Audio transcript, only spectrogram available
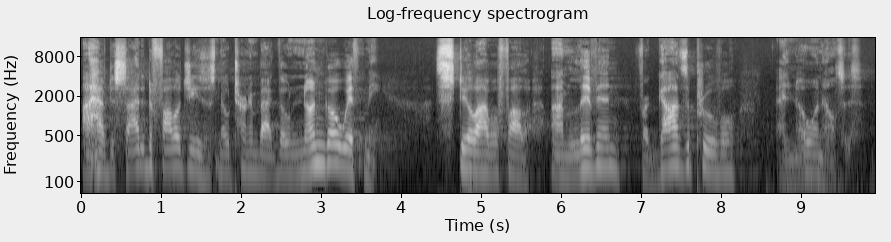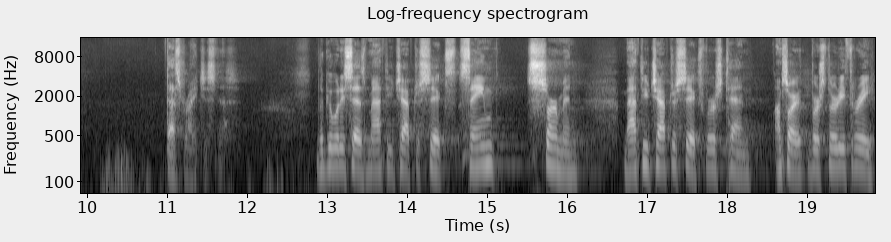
I have decided to follow Jesus, no turning back. Though none go with me, still I will follow. I'm living for God's approval and no one else's. That's righteousness. Look at what he says, Matthew chapter 6, same sermon, Matthew chapter 6, verse 10. I'm sorry, verse 33.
